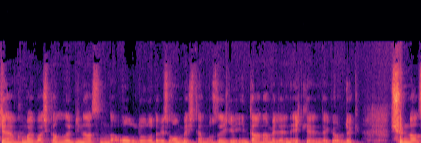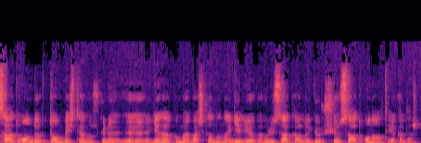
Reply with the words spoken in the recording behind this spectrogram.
Genelkurmay Başkanlığı binasında olduğunu da biz 15 Temmuz'la ilgili iddianamelerin eklerinde gördük. Şirinal saat 14'te 15 Temmuz günü e, Genelkurmay Başkanlığı'na geliyor ve Hulusi Akar'la görüşüyor saat 16'ya kadar.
